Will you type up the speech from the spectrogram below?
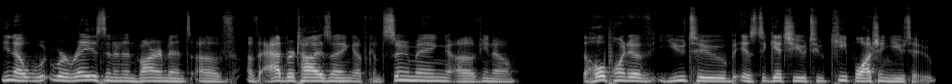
you know, we're raised in an environment of of advertising, of consuming, of, you know, the whole point of YouTube is to get you to keep watching YouTube.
